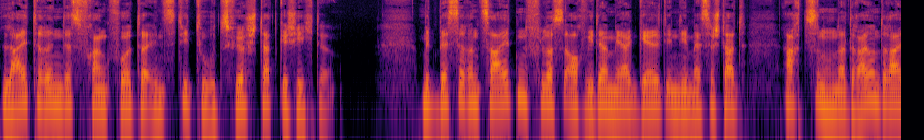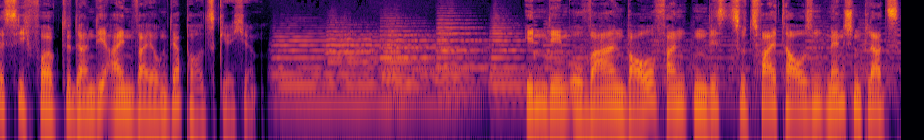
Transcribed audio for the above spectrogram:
Leiterin des Frankfurter Instituts für Stadtgeschichte. Mit besseren Zeiten floss auch wieder mehr Geld in die Messestadt. 1833 folgte dann die Einweihung der Paulskirche. In dem ovalen Bau fanden bis zu 2000 Menschen Platz,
